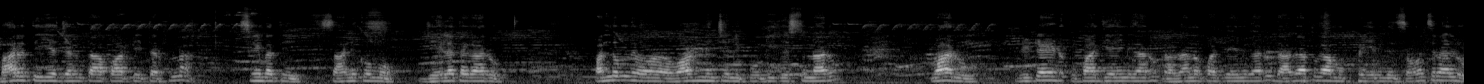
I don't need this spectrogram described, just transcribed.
భారతీయ జనతా పార్టీ తరఫున శ్రీమతి సానికొమ్ము జయలత గారు పంతొమ్మిదవ వార్డు నుంచి వెళ్ళి పోటీ చేస్తున్నారు. వారు రిటైర్డ్ ఉపాధ్యాయుని గారు ప్రధాన ఉపాధ్యాయుని గారు. దాదాపుగా ముప్పై ఎనిమిది సంవత్సరాలు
